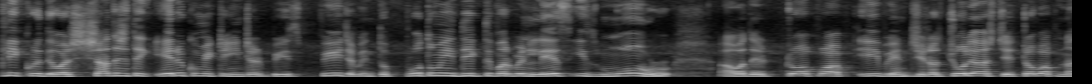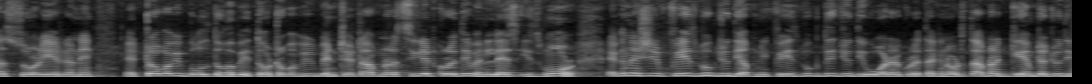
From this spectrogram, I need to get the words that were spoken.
ক্লিক করে দেওয়ার সাথে সাথে এরকম একটা ইন্টারফেস পেয়ে যাবেন। তো প্রথমেই দেখতে পারবেন লেস ইজ মোর আমাদের টপ আপ ইভেন্ট যেটা চলে আসছে। টপ আপ না সরি এখানে টপ আপই বলতে হবে। তো টপ আপ ইভেন্ট এটা আপনারা সিলেক্ট করে দেবেন লেস ইজ মোর এখানে এসে ফেসবুক যদি আপনি ফেসবুক দিয়ে যদি অর্ডার করে থাকেন, অর্থাৎ আপনার গেমটা যদি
